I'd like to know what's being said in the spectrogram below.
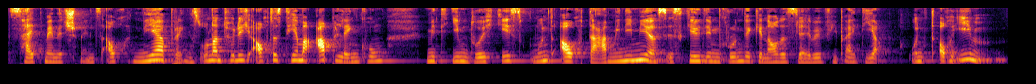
Zeitmanagements auch näher bringst und natürlich auch das Thema Ablenkung mit ihm durchgehst und auch da minimierst. Es gilt im Grunde genau dasselbe wie bei dir. Und auch ihm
